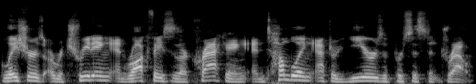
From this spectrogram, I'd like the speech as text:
Glaciers are retreating and rock faces are cracking and tumbling after years of persistent drought.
